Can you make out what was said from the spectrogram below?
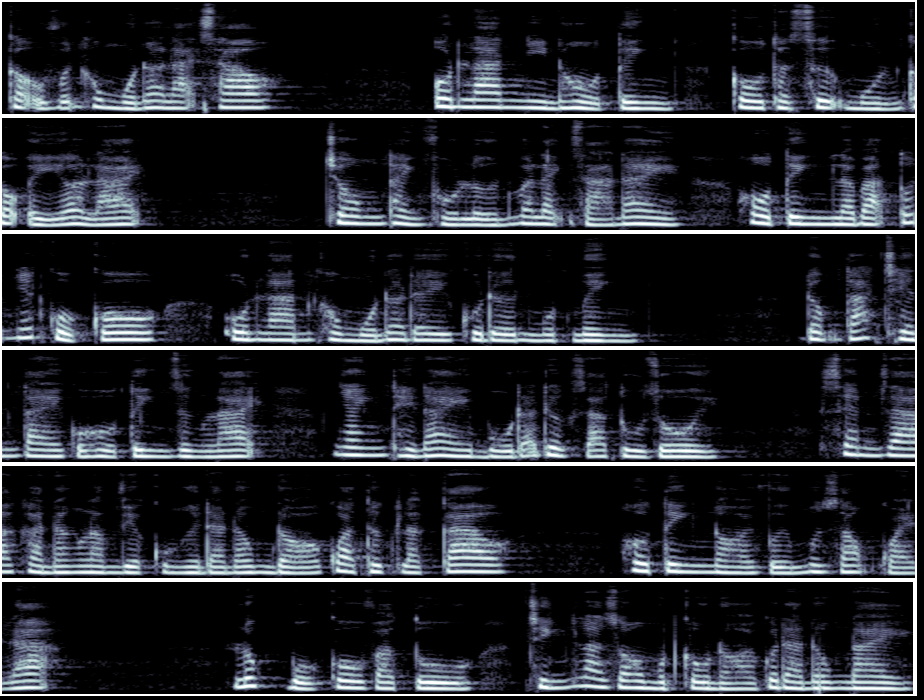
cậu vẫn không muốn ở lại sao? Ôn Lan nhìn hổ tình, cô thật sự muốn cậu ấy ở lại. Trong thành phố lớn và lạnh giá này, hổ tình là bạn tốt nhất của cô, ôn Lan không muốn ở đây cô đơn một mình. Động tác trên tay của Hồ Tình dừng lại, nhanh thế này bố đã được ra tù rồi. Xem ra khả năng làm việc của người đàn ông đó quả thực là cao. Hồ Tình nói với một giọng quái lạ. Lúc bố cô vào tù chính là do một câu nói của đàn ông này.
